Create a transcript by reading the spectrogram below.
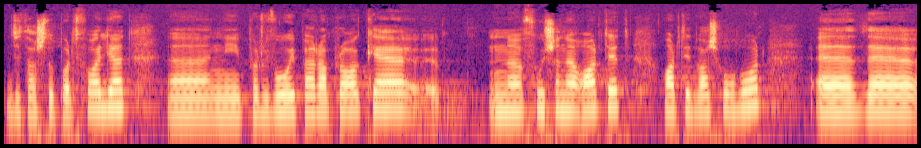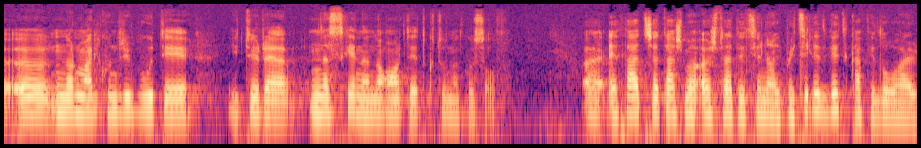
gjithashtu portfoljet, një përvojë paraprake në fushën e artit, artit bashkëkohor, dhe normal kontributi i tyre në skenën e artit këtu në Kosovë. E thatë që tashmë është tradicional, prej cilit vit ka filluar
